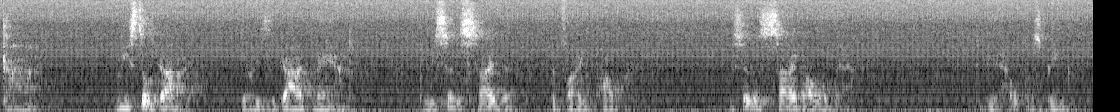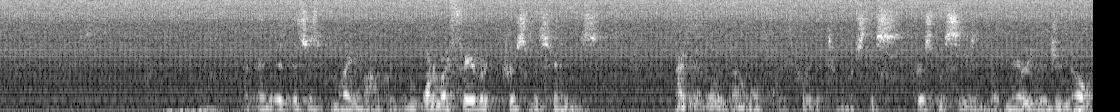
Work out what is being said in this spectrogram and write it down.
God. I mean, he's still God. You know, he's the God man. But he set aside that divine power. He set aside all of that to be a helpless baby. And, and it, it's just mind-boggling. One of my favorite Christmas hymns. I, I really don't know if I've heard it too much this Christmas season, but Mary, did you know?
